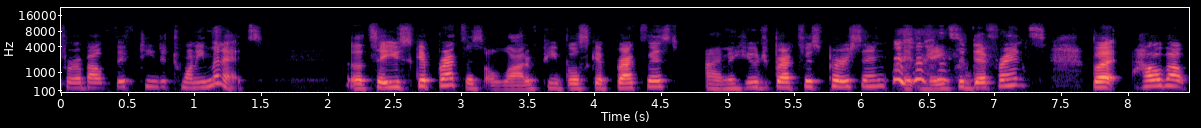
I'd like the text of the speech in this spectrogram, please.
for about 15 to 20 minutes? Let's say you skip breakfast. A lot of people skip breakfast. I'm a huge breakfast person. It makes a difference. But how about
